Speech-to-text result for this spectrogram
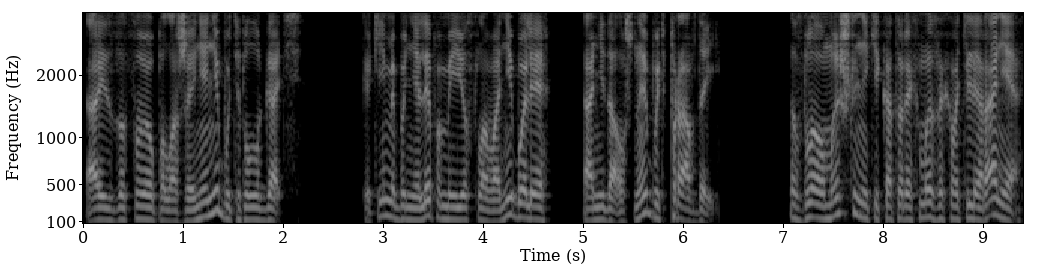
а из-за своего положения не будет лгать. Какими бы нелепыми её слова ни были, они должны быть правдой. Злоумышленники, которых мы захватили ранее,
